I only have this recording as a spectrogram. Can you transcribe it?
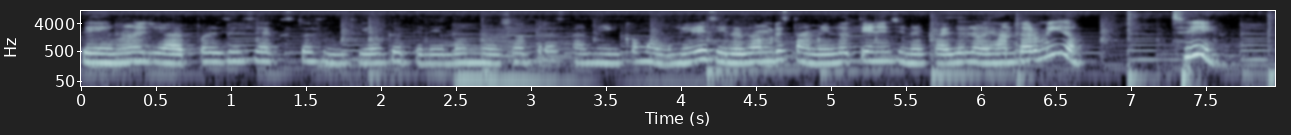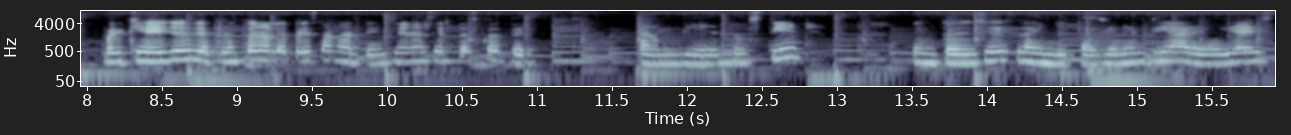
dejémonos llevar por ese sexto sentido que tenemos nosotras también como mujeres y los hombres también lo tienen, sino que a veces lo dejan dormido. Sí, porque ellos de pronto no le prestan atención a ciertas cosas, pero también los tienen. Entonces la invitación el día de hoy es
